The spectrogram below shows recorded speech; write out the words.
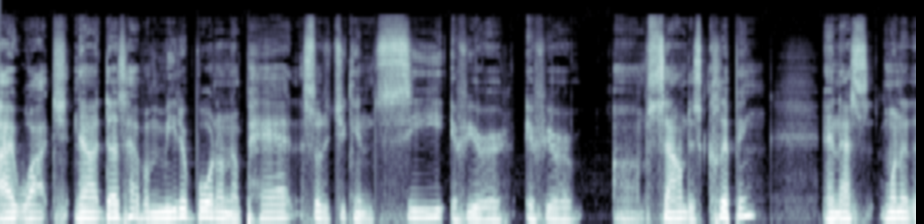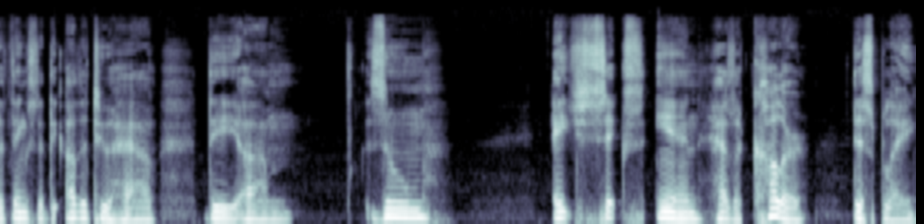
I watch now it does have a meter board on the pad so that you can see if your if your um, sound is clipping, and that's one of the things that the other two have. The um, Zoom H6n has a color display,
